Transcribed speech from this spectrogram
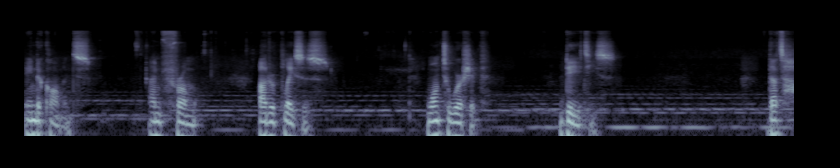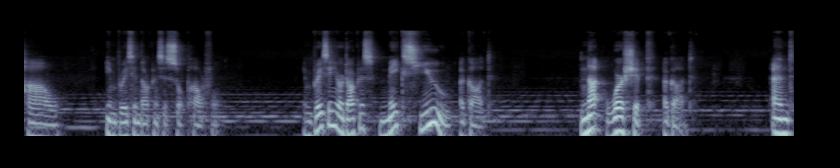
in the comments and from other places want to worship deities. That's how embracing darkness is so powerful. Embracing your darkness makes you a god, not worship a god. And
